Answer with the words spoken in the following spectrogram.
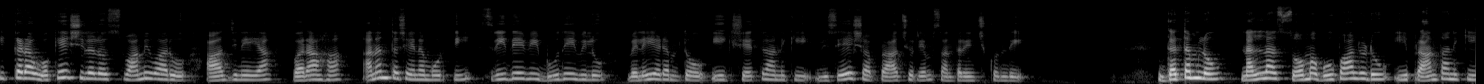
ఇక్కడ ఒకే శిలలో స్వామివారు ఆంజనేయ వరాహ అనంతశయనమూర్తి శ్రీదేవి భూదేవిలు వెలియడంతో ఈ క్షేత్రానికి విశేష ప్రాచుర్యం సంతరించుకుంది. గతంలో నల్ల సోమభూపాలుడు ఈ ప్రాంతానికి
